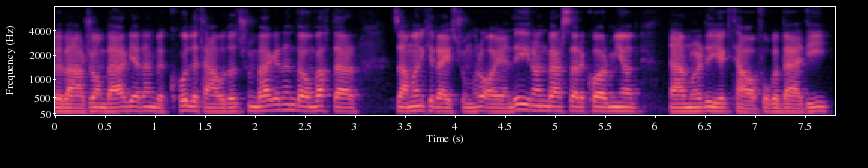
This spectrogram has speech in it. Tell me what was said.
به برجام برگردن به کل تعهداتشون برگردن و اون وقت در زمانی که رئیس جمهور آینده ایران بر سر کار میاد در مورد یک توافق بعدی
